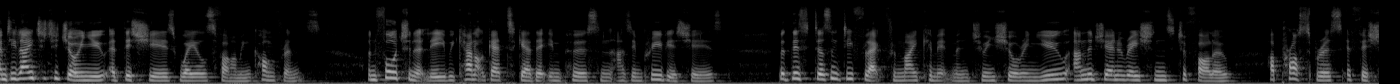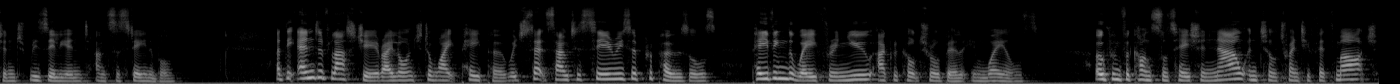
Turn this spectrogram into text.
I'm delighted to join you at this year's Wales Farming Conference. Unfortunately, we cannot get together in person as in previous years, but this doesn't deflect from my commitment to ensuring you and the generations to follow are prosperous, efficient, resilient and sustainable. At the end of last year, I launched a white paper which sets out a series of proposals paving the way for a new agricultural bill in Wales. Open for consultation now until 25th March.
